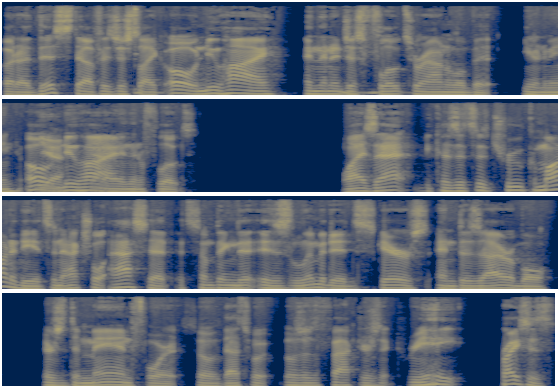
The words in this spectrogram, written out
but uh, this stuff is just like oh new high and then it just floats around a little bit. You know what i mean? Oh Yeah, new high yeah. and then it floats. Why is that? Because it's a true commodity. It's an actual asset. It's something that is limited scarce and desirable. There's demand for it. So that's what those are the factors that create prices.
